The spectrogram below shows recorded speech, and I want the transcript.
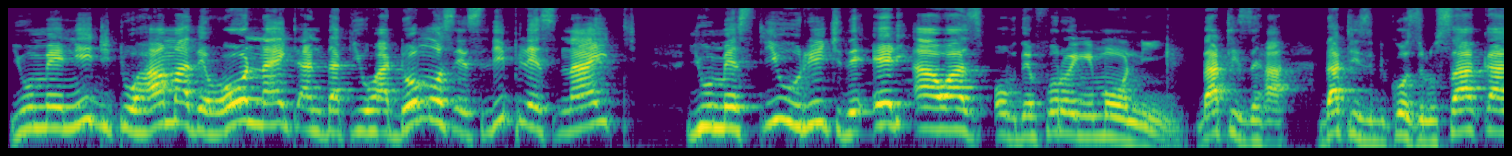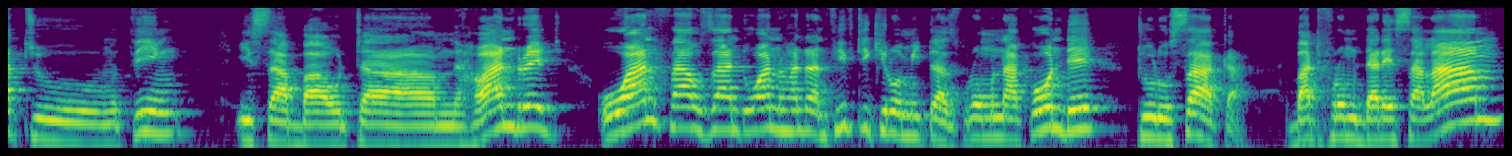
You may need to hammer the whole night and that you had almost a sleepless night you may still reach the early hours of the following morning. That is her, that is because Lusaka to thing is about um, 100, 1,150 kilometers from Nakonde to Lusaka. But from Dar es Salaam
